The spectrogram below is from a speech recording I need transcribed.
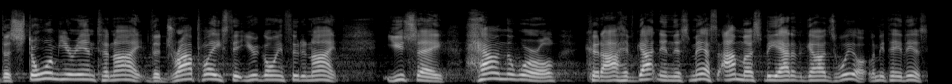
The storm you're in tonight, the dry place that you're going through tonight, you say, How in the world could I have gotten in this mess? I must be out of God's will. Let me tell you this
